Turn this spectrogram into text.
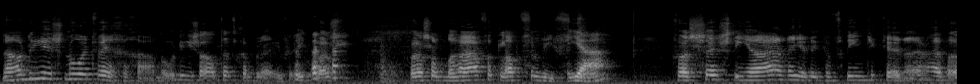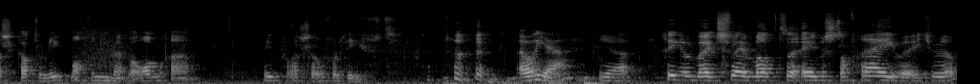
Nou, die is nooit weggegaan hoor, die is altijd gebleven. Ik was, ik was op de havenklap verliefd. Ja. Ik was 16 jaar, leerde ik een vriendje kennen. Hij was katholiek, mocht niet met me omgaan. Ik was zo verliefd. Oh ja? Ja, gingen we bij het zwembad eh, even staan vrijen, weet je wel.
